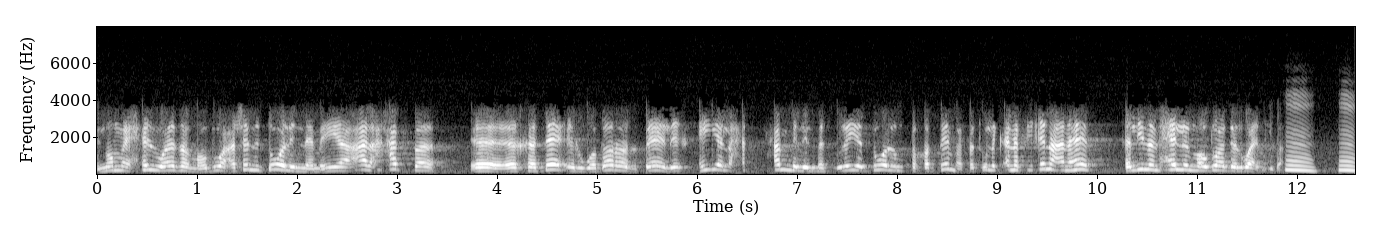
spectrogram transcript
إن هم يحلوا هذا الموضوع عشان الدول النامية على حتى خسائر وضرر بالغ هي اللي هتتحمل المسؤولية الدول المتقدمة فتقول لك أنا في غنى عن هذا خلينا نحل الموضوع دلوقتي بقى مم. مم.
